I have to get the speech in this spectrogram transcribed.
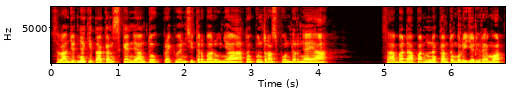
Selanjutnya kita akan scan ya untuk frekuensi terbarunya ataupun transpondernya ya. Sahabat dapat menekan tombol hijau di remote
